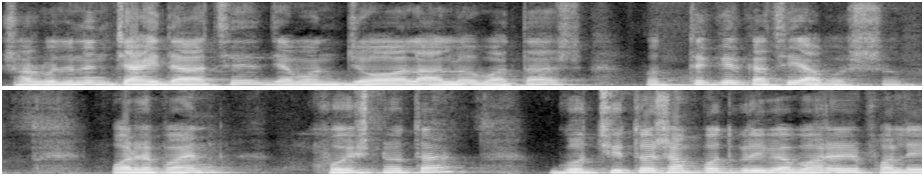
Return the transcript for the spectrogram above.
সর্বজনীন চাহিদা আছে, যেমন জল, আলো, বাতাস, প্রত্যেকের কাছেই আবশ্যক। পরের পয়েন্ট ক্ষয়িষ্ণুতা। গচ্ছিত সম্পদগুলি ব্যবহারের ফলে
